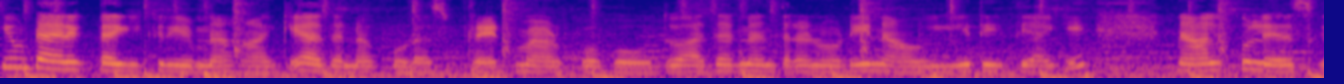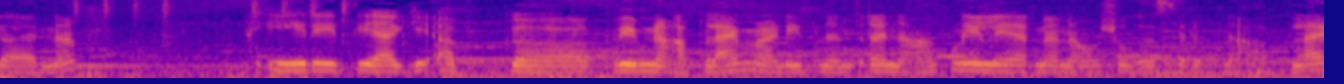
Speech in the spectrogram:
ನೀವು ಡೈರೆಕ್ಟಾಗಿ ಕ್ರೀಮ್ನ ಹಾಕಿ ಅದನ್ನು ಕೂಡ ಸ್ಪ್ರೆಡ್ ಮಾಡ್ಕೋಬೋದು. ಅದರ ನಂತರ ನೋಡಿ ನಾವು ಈ ರೀತಿಯಾಗಿ ನಾಲ್ಕು ಲೇಯರ್ಸ್ಗಳನ್ನು ಈ ರೀತಿಯಾಗಿ ಅಪ್ ಕ್ರೀಮ್ನ ಅಪ್ಲೈ ಮಾಡಿದ ನಂತರ ನಾಲ್ಕನೇ ಲೇಯರ್ನ ನಾವು ಶುಗರ್ ಸಿರಪ್ನ ಅಪ್ಲೈ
